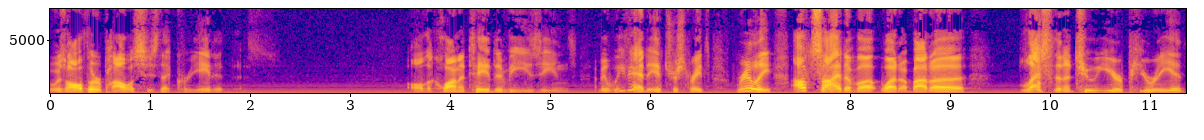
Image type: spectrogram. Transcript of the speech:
It was all their policies that created this. All the quantitative easings. I mean, we've had interest rates really outside of a, what about a less than a two year period,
